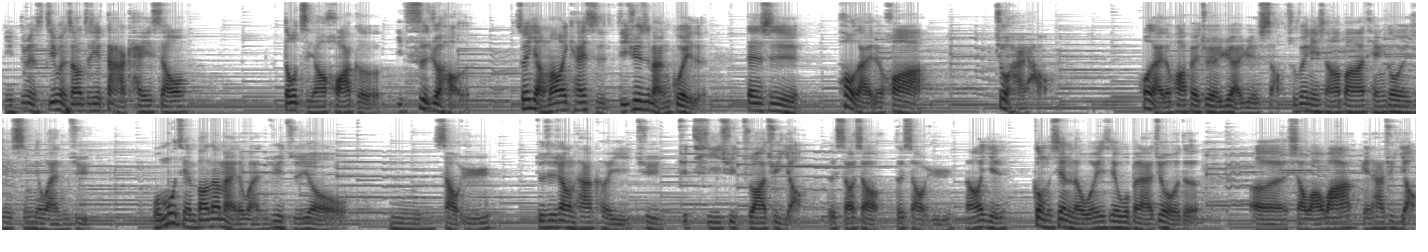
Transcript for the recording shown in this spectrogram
你基本基本上这些大开销都只要花个一次就好了。所以养猫一开始的确是蛮贵的，但是后来的话就还好。后来的花费就会越来越少，除非你想要帮它添购一些新的玩具。我目前帮他买的玩具只有，嗯，小鱼，就是让它可以去去踢、去抓、去咬的小小的小鱼，然后也贡献了我一些我本来就有的呃小娃娃给它去咬。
